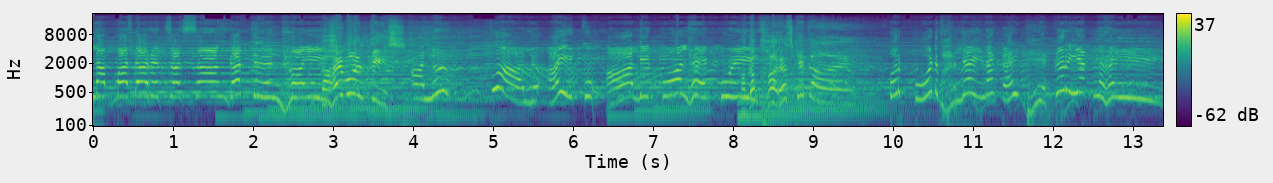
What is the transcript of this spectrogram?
तुला पदरच सांगत नाही. काय बोलतीस? अन काल ऐकू आली कोल्हे कुई अगं खरंच की काय? पर पोट भरल्या ना काही ढेकर येत नाही.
